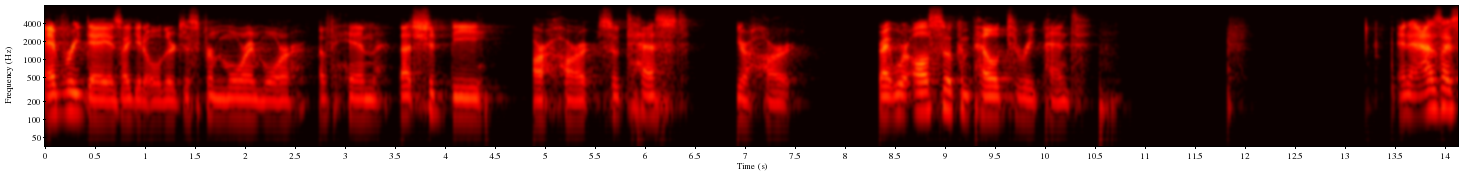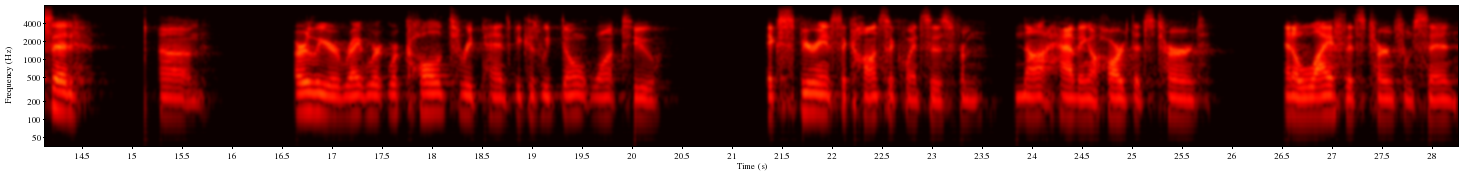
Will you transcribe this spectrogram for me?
every day as I get older, just for more and more of Him. That should be our heart. So test your heart, right? We're also compelled to repent. And as I said um, earlier, right, we're, we're called to repent because we don't want to experience the consequences from not having a heart that's turned and a life that's turned from sin.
